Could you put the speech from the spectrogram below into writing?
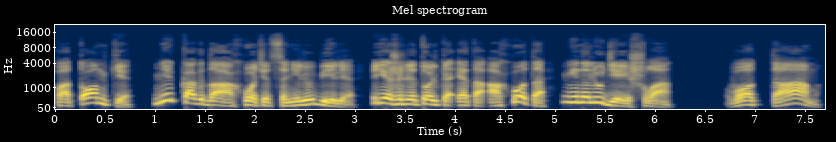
потомки никогда охотиться не любили, ежели только эта охота не на людей шла. Вот там,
